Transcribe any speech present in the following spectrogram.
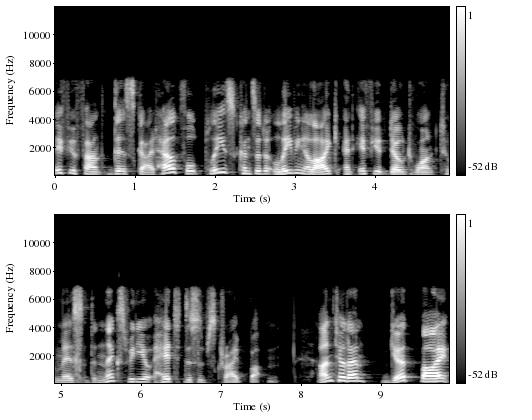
If you found this guide helpful, please consider leaving a like and if you don't want to miss the next video, hit the subscribe button. Until then, goodbye!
